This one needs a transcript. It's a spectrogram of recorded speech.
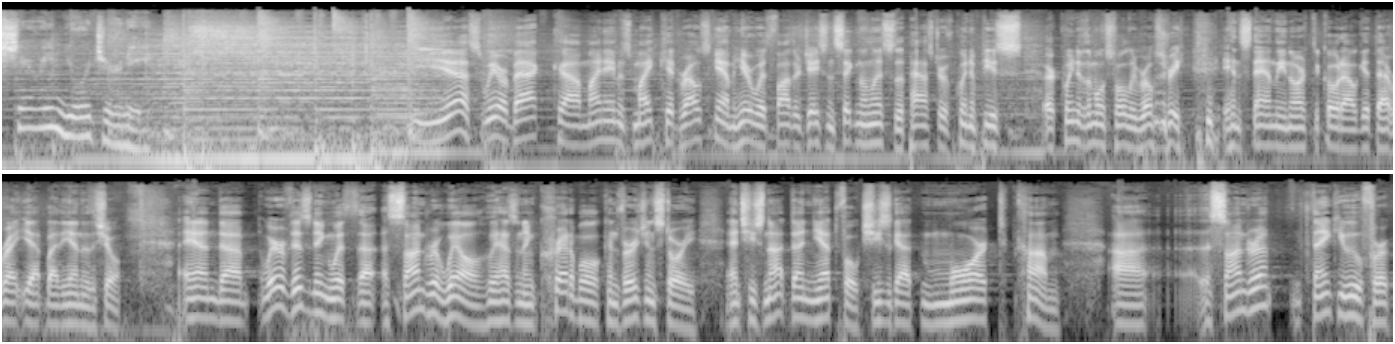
sharing your journey. Yes, we are back. Uh, my name is Mike Kidrowski. I'm here with Father Jason Signalness, the pastor of Queen of Peace or Queen of the Most Holy Rosary in Stanley, North Dakota. I'll get that right yet by the end of the show. And uh, we're visiting with uh, Sandra Will, who has an incredible conversion story, and she's not done yet, folks. She's got more to come. Uh, Sandra, thank you for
